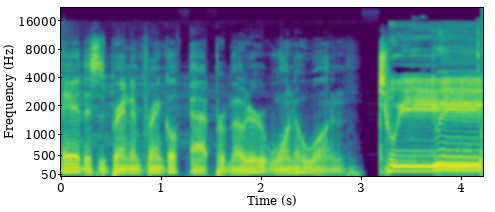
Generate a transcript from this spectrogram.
Hey, this is Brandon Frankel at Promoter 101. Tweet. Tweet.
